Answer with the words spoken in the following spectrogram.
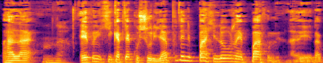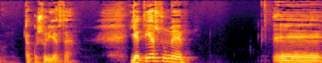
Αλλά ναι. έχουν και κάποια κουσούρια που δεν υπάρχει λόγος να υπάρχουν δηλαδή τα, τα κουσούρια αυτά. Γιατί ας πούμε ε,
